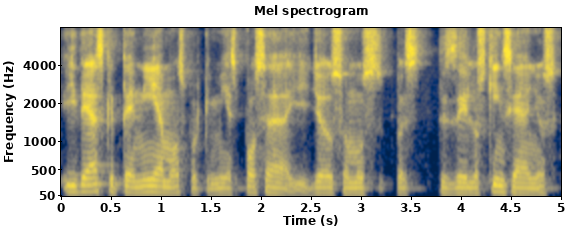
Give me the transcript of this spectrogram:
ideas que teníamos, porque mi esposa y yo somos, pues, desde los 15 años,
